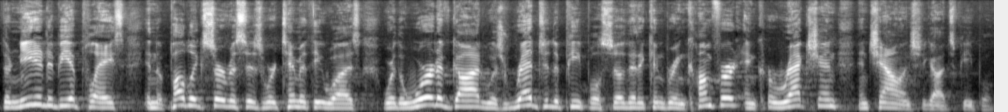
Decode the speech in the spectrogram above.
There needed to be a place in the public services where Timothy was, where the word of God was read to the people so that it can bring comfort and correction and challenge to God's people.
